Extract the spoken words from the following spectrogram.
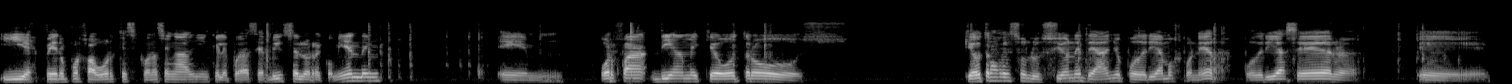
y espero por favor que si conocen a alguien que le pueda servir, se lo recomienden. Em, porfa, díganme qué otros ¿Qué otras resoluciones de año podríamos poner? Podría ser eh,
